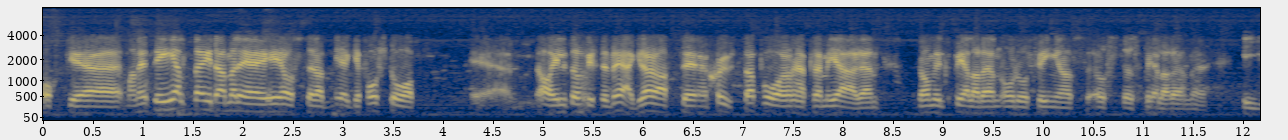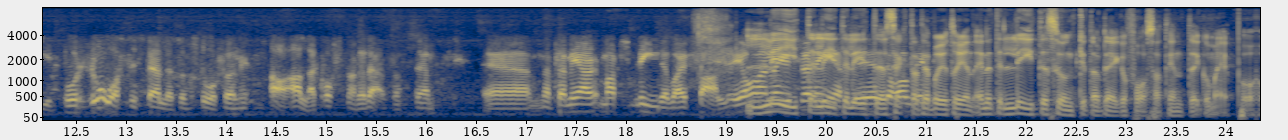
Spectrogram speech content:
Och eh, man är inte helt nöjda med det i Öster att Degerfors då eh, ja, enligt uppgifter vägrar att eh, skjuta på den här premiären. De vill spela den och då tvingas Öster spela den eh, i Borås istället och stå för ja, alla kostnader där. Så att, eh, men premiärmatch blir det i varje fall. Lite, lite, lite, ursäkta att jag bryter in. Är det inte lite sunkigt av Degerfors att inte gå med på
